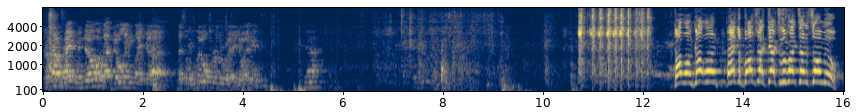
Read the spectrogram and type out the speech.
There's that right window of that building, like, uh, that's a little further away, you know what I mean? Yeah. Got one. Got one. And the bomb's right there to the right side of Sawmill.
